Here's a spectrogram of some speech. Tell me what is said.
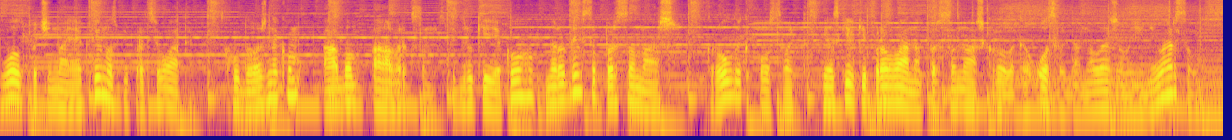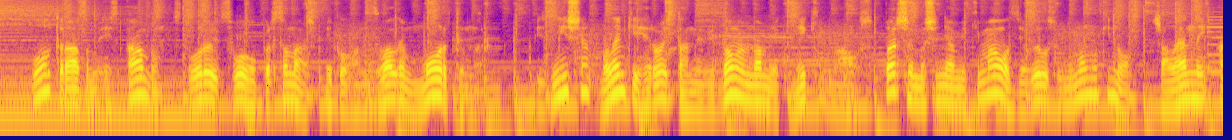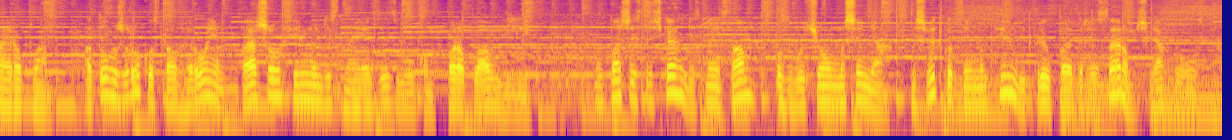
Волт починає активно співпрацювати з художником Абом Аверксом, з-під руки якого народився персонаж Кролик Освальд. І оскільки права на персонаж кролика Освальда належали Юніверсалу, Волт разом із Абом створюють свого персонажа, якого назвали Мортимер. Пізніше маленький герой стане відомим нам як Мікі Маус. Перше мишеня Мікі Маус з'явилось у німому кіно Шалений аероплан. А того ж року став героєм першого фільму Діснея зі звуком Пароплав Віллі. У перших стрічках Дісней сам озвучував мишеня, і швидко цей мультфільм відкрив перед режисером шлях до успіху.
